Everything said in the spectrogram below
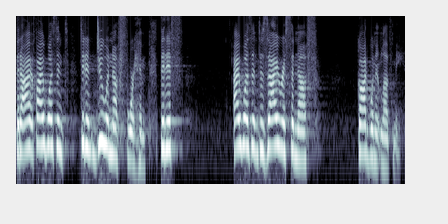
that I, if I wasn't, didn't do enough for him, that if I wasn't desirous enough, God wouldn't love me.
